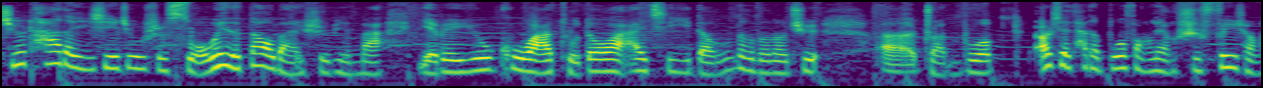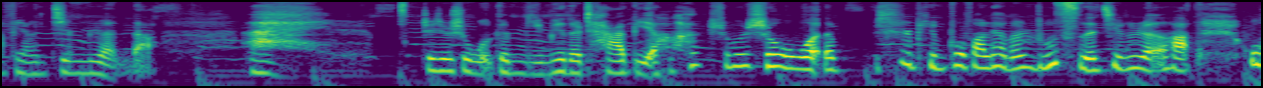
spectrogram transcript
其实他的一些就是所谓的盗版视频吧，也被优酷啊、土豆啊、爱奇艺等等等等去呃转播，而且它的播放量是非常非常惊人的。唉，这就是我跟明明的差别哈，什么时候我的视频播放量能如此的惊人哈？我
